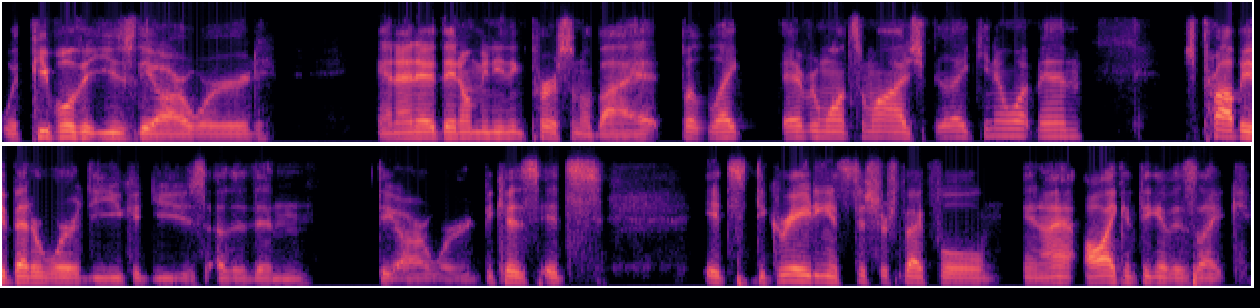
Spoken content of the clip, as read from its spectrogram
with people that use the R word, and I know they don't mean anything personal by it, but like every once in a while, I just be like, you know what, man, there's probably a better word that you could use other than the R word because it's it's degrading, it's disrespectful, and I all I can think of is like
